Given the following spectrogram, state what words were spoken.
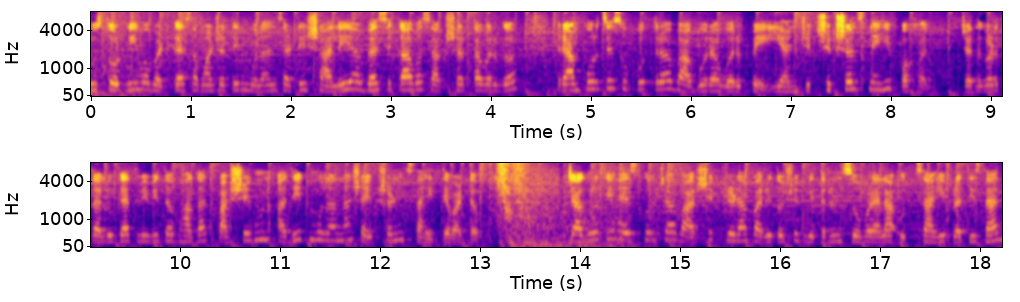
ऊसतोडणी व भटक्या समाजातील मुलांसाठी शालेय अभ्यासिका व साक्षरता वर्ग रामपूरचे सुपुत्र बाबूराव वरपे यांची शिक्षणस्नेही पहल. चंदगड तालुक्यात विविध भागात पाचशेहून अधिक मुलांना शैक्षणिक साहित्य वाटप. जागृती हायस्कूलच्या वार्षिक क्रीडा पारितोषिक वितरण सोहळ्याला उत्साही प्रतिसाद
